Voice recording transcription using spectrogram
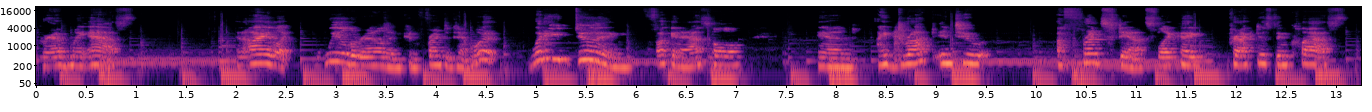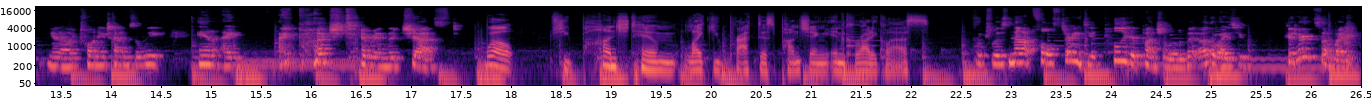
grabbed my ass. And I like wheeled around and confronted him. What what are you doing, fucking asshole? And I dropped into a front stance like I practiced in class, you know, 20 times a week. And I I punched him in the chest. Well, she punched him like you practice punching in karate class. Which was not full strength. You pull your punch a little bit, otherwise, you could hurt somebody.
